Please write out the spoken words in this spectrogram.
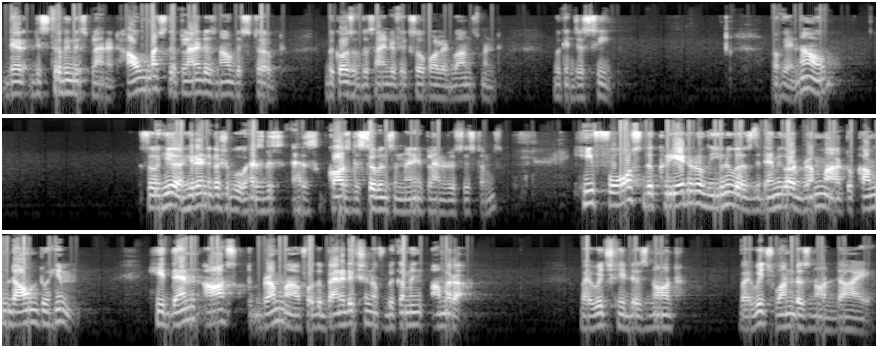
They are disturbing this planet. How much the planet is now disturbed because of the scientific so called advancement, we can just see. Okay, now, so here Hiranyakashipu has, dis- has caused disturbance in many planetary systems. He forced the creator of the universe, the demigod Brahma, to come down to him. He then asked Brahma for the benediction of becoming Amara, by which he does not, by which one does not die.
